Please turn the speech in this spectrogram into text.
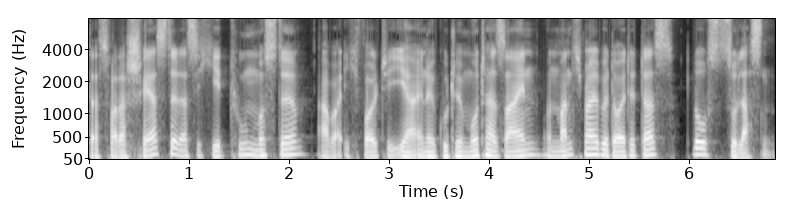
Das war das Schwerste, das ich je tun musste, aber ich wollte ihr eine gute Mutter sein und manchmal bedeutet das, loszulassen.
